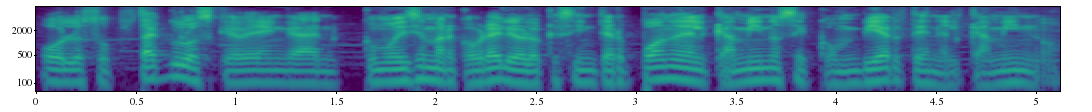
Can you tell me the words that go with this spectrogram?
o los obstáculos que vengan, como dice Marco Aurelio, lo que se interpone en el camino se convierte en el camino.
